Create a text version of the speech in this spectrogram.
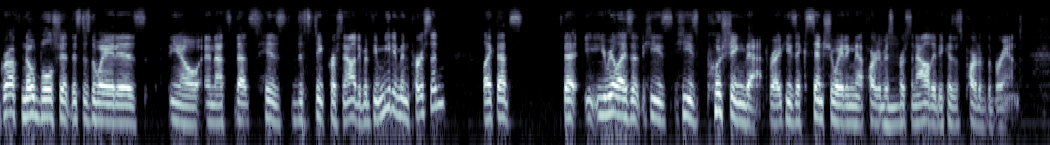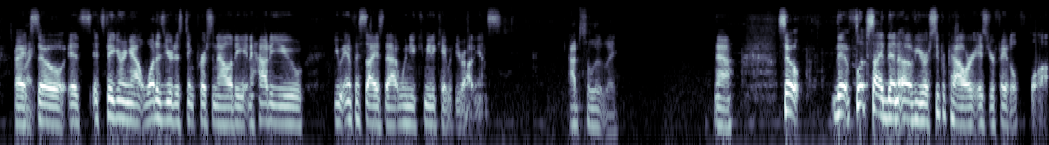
Gruff, no bullshit. This is the way it is, you know, and that's that's his distinct personality. But if you meet him in person, like that's that you realize that he's he's pushing that, right? He's accentuating that part of his Mhm. personality because it's part of the brand. Right? Right. So it's it's figuring out what is your distinct personality and how do you you emphasize that when you communicate with your audience. Absolutely. Yeah. So the flip side then of your superpower is your fatal flaw,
